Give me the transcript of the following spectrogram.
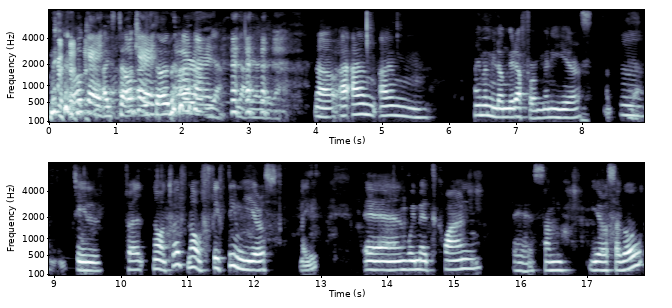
Okay, I start. okay, I start all right. yeah, yeah, yeah, yeah, yeah. Now I, I'm I'm I'm a milonguera for many years, Mm. till twelve, no, twelve, no, fifteen years maybe. And we met Juan uh, some years ago,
